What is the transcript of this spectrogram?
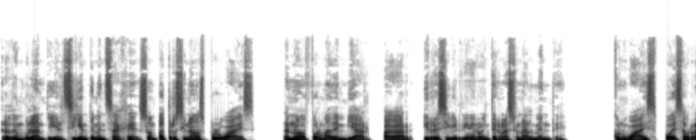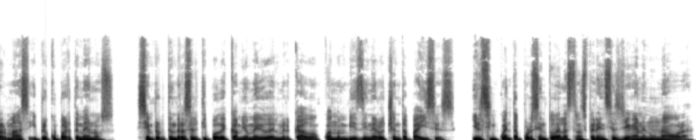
Radioambulante y el siguiente mensaje son patrocinados por Wise, la nueva forma de enviar, pagar y recibir dinero internacionalmente. Con Wise puedes ahorrar más y preocuparte menos. Siempre obtendrás el tipo de cambio medio del mercado cuando envíes dinero a 80 países, y el 50% de las transferencias llegan en una hora.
